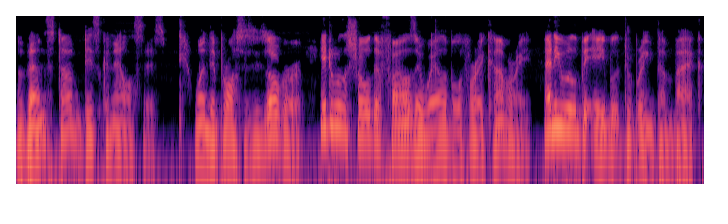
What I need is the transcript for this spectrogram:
Then start disk analysis. When the process is over, it will show the files available for recovery, and you will be able to bring them back.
